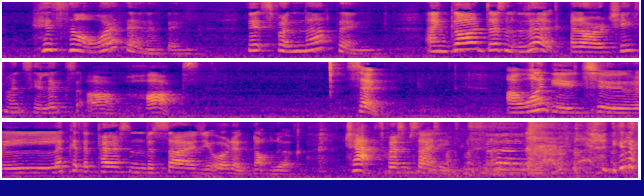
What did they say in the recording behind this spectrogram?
it's not worth anything. It's for nothing. And God doesn't look at our achievements, He looks at our hearts. So, I want you to look at the person beside you, or no, not look, Chat the person beside you. you can look.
